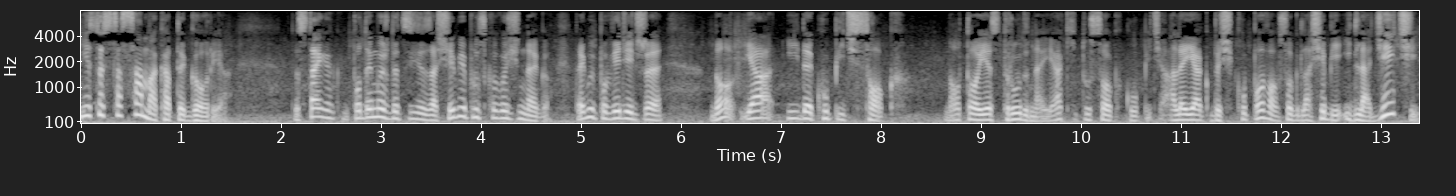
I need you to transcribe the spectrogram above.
Nie jest to jest ta sama kategoria. To jest tak, jak podejmujesz decyzję za siebie plus kogoś innego. Tak jakby powiedzieć, że no ja idę kupić sok. No to jest trudne, jaki tu sok kupić, ale jakbyś kupował sok dla siebie i dla dzieci,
